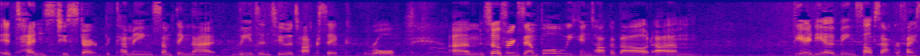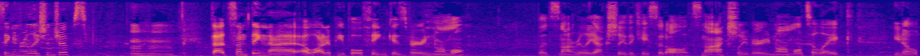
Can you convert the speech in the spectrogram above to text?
it tends to start becoming something that leads into a toxic role. Um, so for example we can talk about um, the idea of being self-sacrificing in relationships. Mm-hmm. that's something that a lot of people think is very normal but it's not really actually the case at all. It's not actually very normal to like you know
